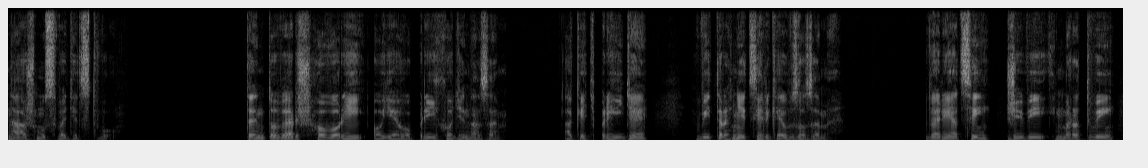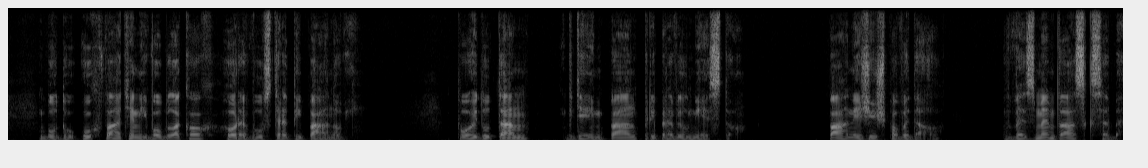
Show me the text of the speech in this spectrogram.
nášmu svedectvu. Tento verš hovorí o jeho príchode na zem. A keď príde, vytrhne cirkev zo zeme veriaci, živí i mŕtvi, budú uchvátení v oblakoch hore v ústrety pánovi. Pôjdu tam, kde im pán pripravil miesto. Pán Ježiš povedal, vezmem vás k sebe.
